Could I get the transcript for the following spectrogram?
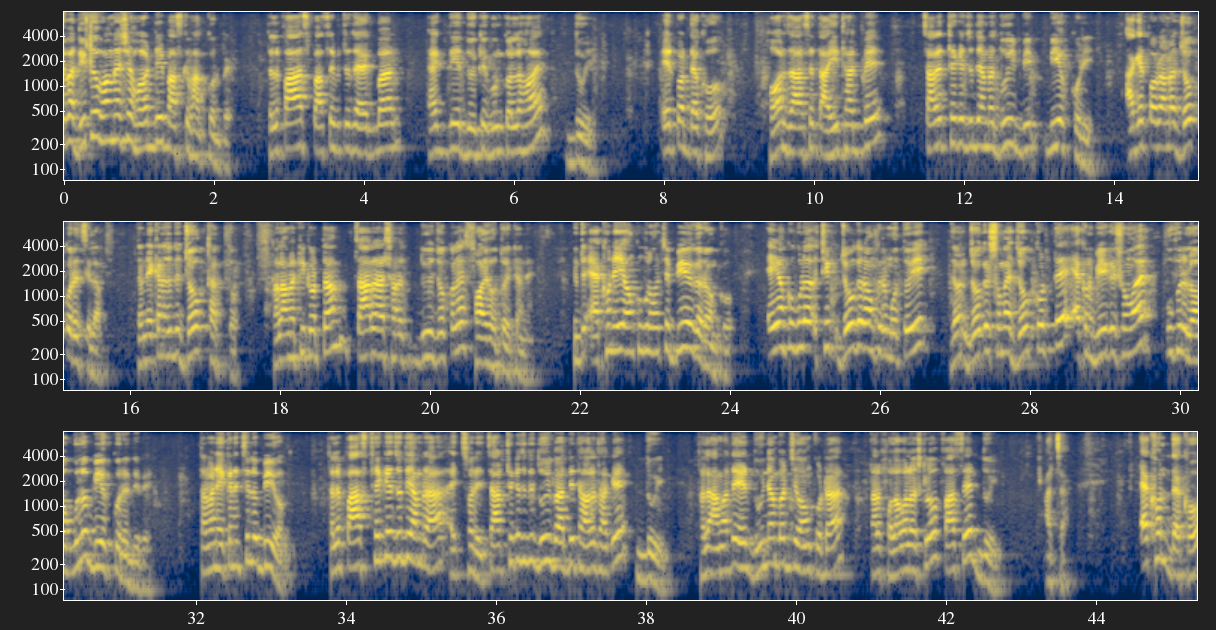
এবার দ্বিতীয় ভগ্নাংশে হর দিয়ে পাঁচকে ভাগ করবে। তাহলে পাঁচ পাঁচের ভিতরে একবার এক দিয়ে দুইকে গুণ করলে হয় দুই। এরপর দেখো, হর যা আছে তাই থাকবে। চারের থেকে যদি আমরা দুই বিয়োগ করি, আগের পর্বে আমরা যোগ করেছিলাম, যেমন এখানে যদি যোগ থাকতো, তাহলে আমরা কি করতাম? চার আর দুই যোগ করলে ছয় হতো এখানে। কিন্তু এখন এই অঙ্কগুলো হচ্ছে বিয়োগের অঙ্ক। এই অঙ্কগুলো ঠিক যোগের অঙ্কের মতোই, যেমন যোগের সময় যোগ করতে, এখন বিয়োগের সময় উপরে লবগুলো বিয়োগ করে দেবে। তার মানে এখানে ছিল বিয়োগ। তাহলে পাঁচ থেকে যদি আমরা সরি চার থেকে যদি দুই বাদ দিই, তাহলে থাকে দুই। তাহলে আমাদের দুই নাম্বার যে অঙ্কটা, তার ফলাফল আসলো পাঁচের দুই। আচ্ছা এখন দেখো,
